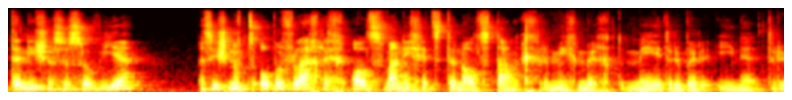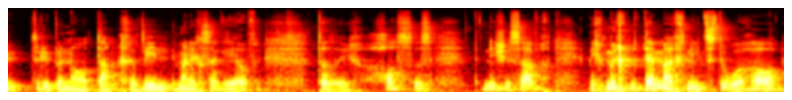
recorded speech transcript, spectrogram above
dann ist es so wie, es ist noch zu oberflächlich, als wenn ich jetzt dann als Denker mich möchte mehr darüber, rein, drüber nachdenken Weil, wenn ich sage, ja, dass ich hasse es, dann ist es einfach, ich möchte mit dem eigentlich nichts zu tun haben,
